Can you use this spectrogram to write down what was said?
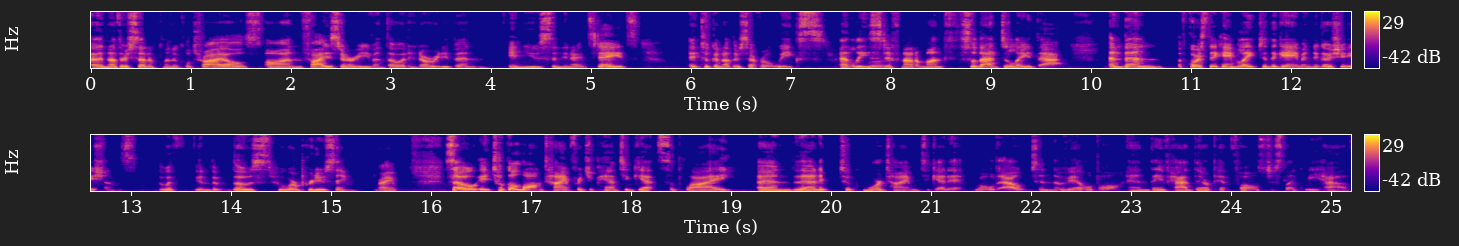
another set of clinical trials on Pfizer, even though it had already been in use in the United States, it took another several weeks, at least, Right. if not a month. So that delayed that. And then, of course, they came late to the game in negotiations with you know, the, those who were producing, right? So it took a long time for Japan to get supply, and then it took more time to get it rolled out and available. And they've had their pitfalls just like we have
